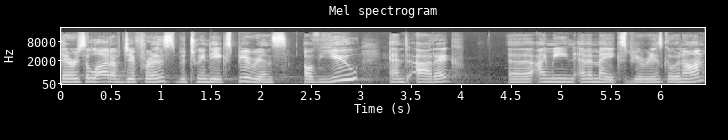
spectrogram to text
there's a lot of difference between the experience of you and Arek. Uh, I mean MMA experience going on.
